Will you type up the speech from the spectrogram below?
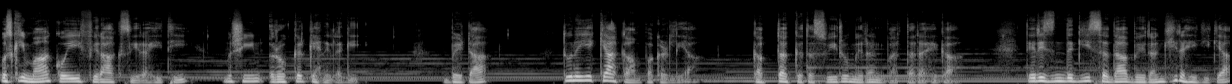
اس کی ماں کوئی فراق سی رہی تھی، مشین روک کر کہنے لگی، بیٹا، تو نے یہ کیا کام پکڑ لیا؟ کب تک تصویروں میں رنگ بھرتا رہے گا؟ تیری زندگی سدا بے رنگ ہی رہے گی کیا؟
